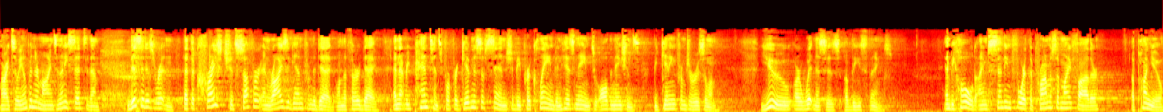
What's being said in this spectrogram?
All right, so he opened their minds, and then he said to them, This it is written, that the Christ should suffer and rise again from the dead on the third day and that repentance for forgiveness of sins should be proclaimed in his name to all the nations, beginning from Jerusalem. You are witnesses of these things. And behold, I am sending forth the promise of my Father upon you,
